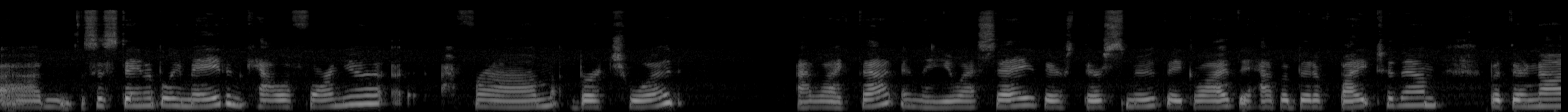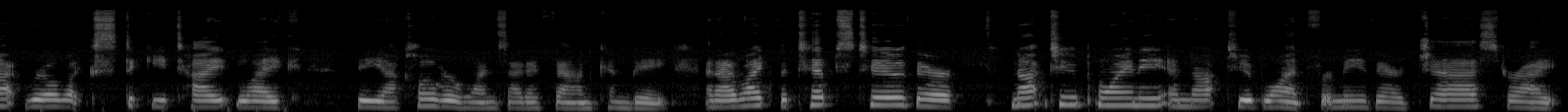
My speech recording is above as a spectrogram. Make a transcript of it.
um, sustainably made in California from birchwood. I like that in the USA. They're, they're smooth, they glide, they have a bit of bite to them, but they're not real like sticky tight like the uh, clover ones that I found can be. And I like the tips too. They're not too pointy and not too blunt. For me, they're just right.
